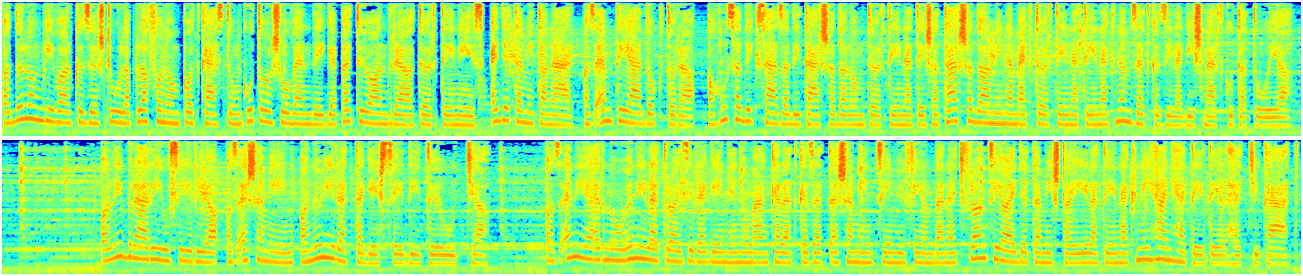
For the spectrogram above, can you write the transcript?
A Dolongival közös túl a Plafonon podcastunk utolsó vendége Pető Andrea történész, egyetemi tanár, az MTA doktora, a 20. századi társadalom történet és a társadalmi nemek történetének nemzetközileg ismert kutatója. A Librarius írja, az esemény, a női rettegés szédítő útja. Az Eni Ernaux önéletrajzi regénye nyomán keletkezett esemény című filmben egy francia egyetemista életének néhány hetét élhetjük át.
